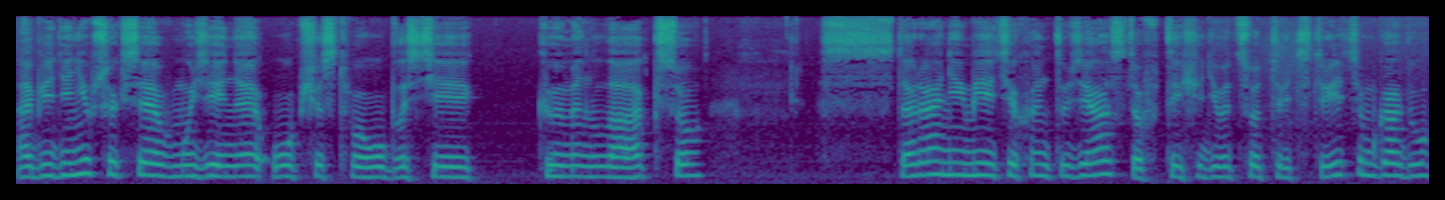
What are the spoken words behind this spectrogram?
объединившихся в музейное общество области Кюмен-Лаксо – Стараниями этих энтузиастов в 1933 году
